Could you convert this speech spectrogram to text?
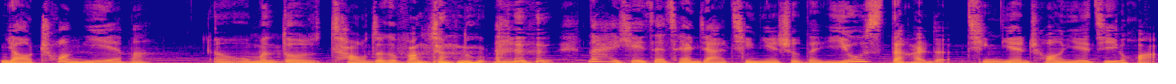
要创业吗？嗯，我们都朝这个方向努力。那还可以再参加青年署的 U Star 的青年创业计划。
